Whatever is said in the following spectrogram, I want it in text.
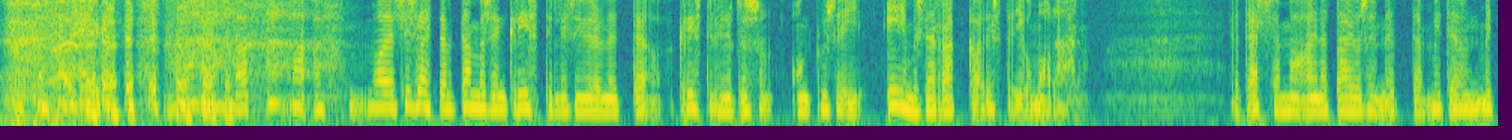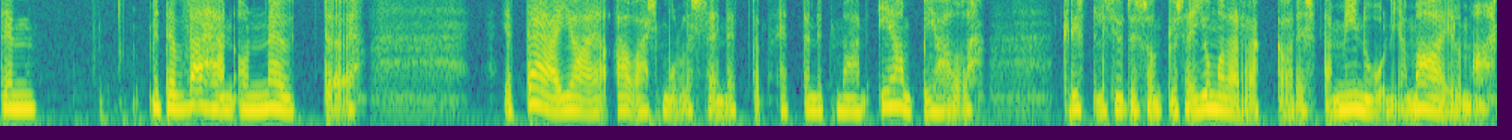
mä olen sisäistänyt tämmöisen kristillisyyden, että kristillisyydessä on kyse ihmisen rakkaudesta Jumalaan. Ja tässä mä aina tajusin, että miten, miten, miten vähän on näyttöä ja tämä jae avasi mulle sen, että, että nyt mä oon ihan pihalla. Kristillisyydessä on kyse Jumalan rakkaudesta minuun ja maailmaan.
